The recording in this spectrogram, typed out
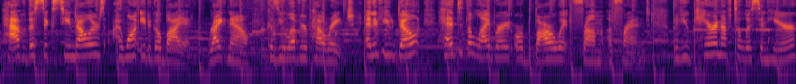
have the $16, I want you to go buy it right now because you love your pal Rach. And if you don't, head to the library or borrow it from a friend. But if you care enough to listen here,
